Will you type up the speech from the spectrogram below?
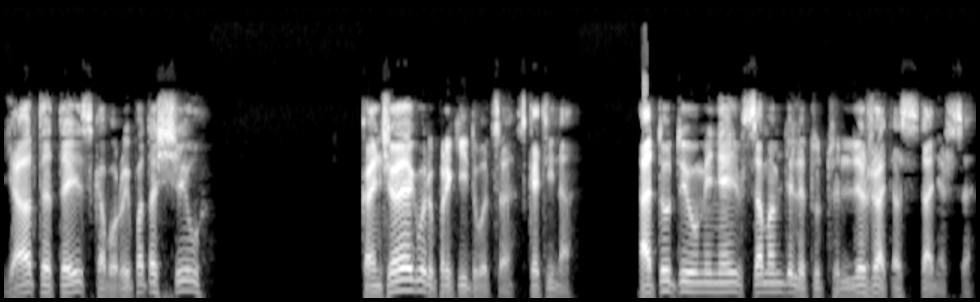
Я ТТ из кобуры потащил. Кончай, говорю, прикидываться, скотина. А тут и у меня и в самом деле тут лежать останешься.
